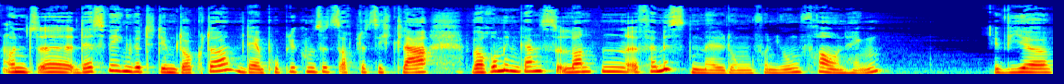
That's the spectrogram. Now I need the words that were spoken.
Und äh, deswegen wird dem Doktor, der im Publikum sitzt, auch plötzlich klar, warum in ganz London äh, Vermisstenmeldungen von jungen Frauen hängen. Wir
